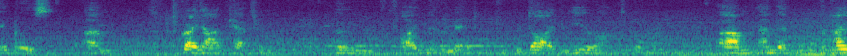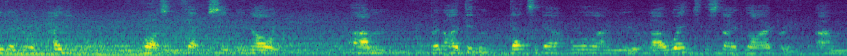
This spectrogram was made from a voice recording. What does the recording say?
it was um, great aunt Katherine, whom I'd never met, who died the year I was born, um, and that the painter who had painted it was in fact Sidney Nolan. Um, but I didn't, that's about all I knew. And I went to the State Library um,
